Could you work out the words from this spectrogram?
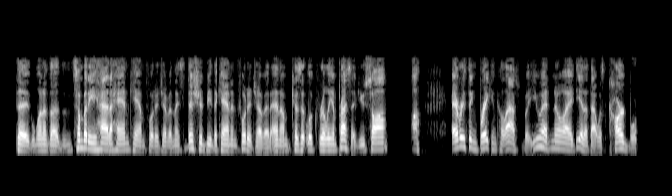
the one of the somebody had a hand cam footage of it and they said this should be the canon footage of it and um because it looked really impressive you saw everything break and collapse but you had no idea that that was cardboard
